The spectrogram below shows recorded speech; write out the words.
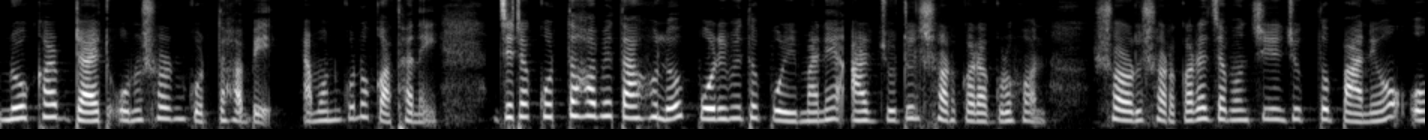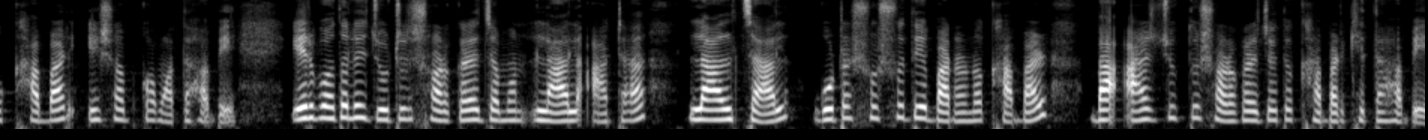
নো কার্ব ডায়েট অনুসরণ করতে হবে এমন কোনো কথা নেই। যেটা করতে হবে তা হলো পরিমিত পরিমাণে আর জটিল শর্করা গ্রহণ। সরল শর্করা যেমন চিনিযুক্ত পানীয় ও খাবার এসব কমাতে হবে। এর বদলে জটিল শর্করা যেমন লাল আটা, লাল চাল, গোটা শস্য দিয়ে বানানো খাবার বা আঁশযুক্ত শর্করাজাত খাবার খেতে হবে।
